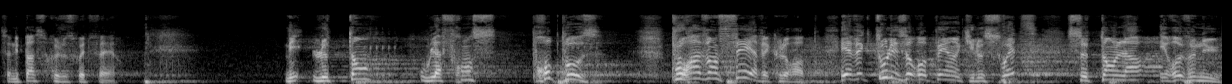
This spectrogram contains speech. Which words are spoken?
Ce n'est pas ce que je souhaite faire. Mais le temps où la France propose pour avancer avec l'Europe et avec tous les Européens qui le souhaitent, ce temps-là est revenu.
